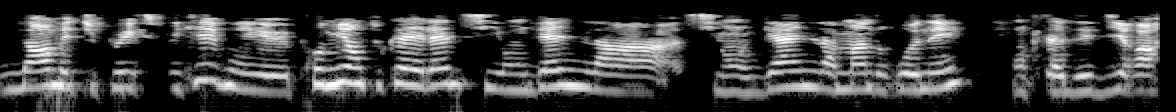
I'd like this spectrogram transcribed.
Non, mais tu peux expliquer. Mais promis, en tout cas, Hélène, si on gagne la, si on gagne la main de René, on te la dédiera.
